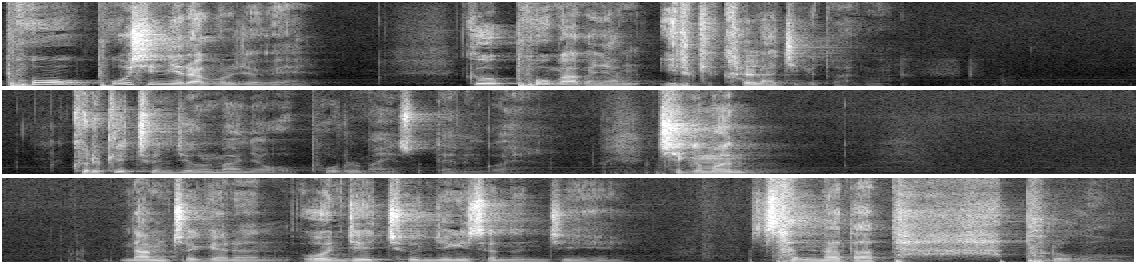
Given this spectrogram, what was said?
포, 포신이라고 그러죠 왜? 그 포가 그냥 이렇게 갈라지기도 하고. 그렇게 전쟁을 많이 하고 포를 많이 쏘다는 거예요. 지금은 남쪽에는 언제 전쟁이 있었는지 산마다 다 푸르고.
